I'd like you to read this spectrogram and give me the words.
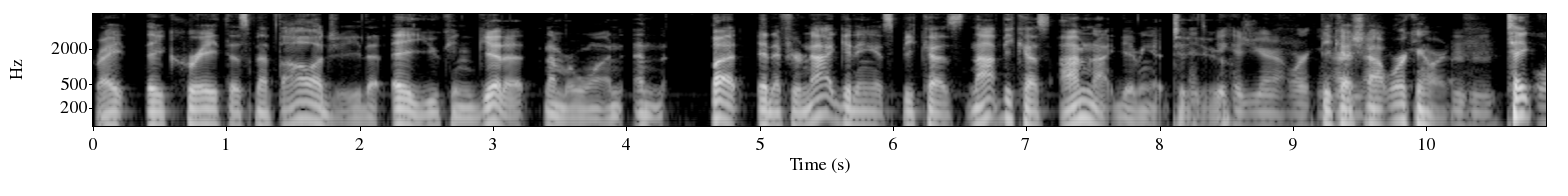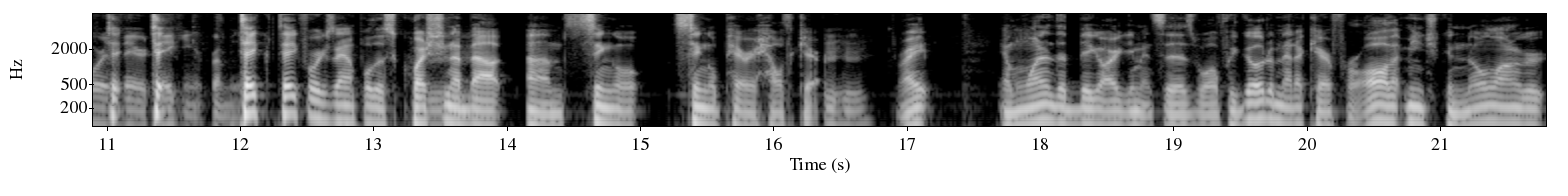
right? They create this mythology that a you can get it number one, and but and if you're not getting it, it's because not because I'm not giving it to It's you, because you're not working. because you're not working hard. enough. hmm Take or ta- they're ta- taking it from you. take take for example this question Mhm. about um, single single payer health care hmm right and one of the big arguments is well if we go to medicare for all that means you can no longer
